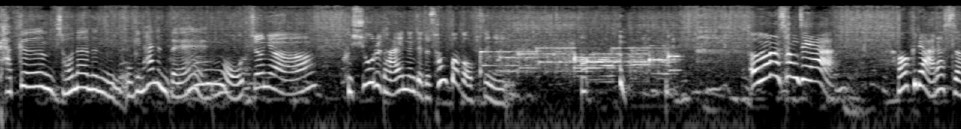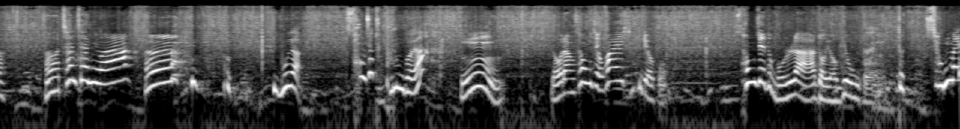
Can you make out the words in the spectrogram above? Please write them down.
가끔 전화는 오긴 하는데. 어, 어쩌냐. 그 쇼를 다 했는데도 성과가 없으니. 어, 어 성재야. 어, 그래, 알았어. 어, 천천히 와. 어. 뭐야, 성재도 부른 거야? 응. 너랑 성재 화해시키려고. 성재도 몰라. 너 여기 온 거. 너 정말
